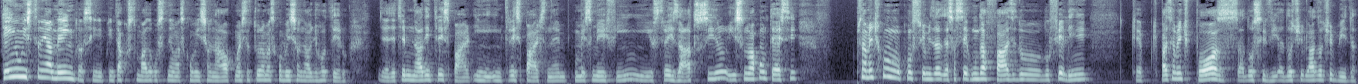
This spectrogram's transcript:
tem um estranhamento, assim, quem está acostumado com o cinema mais convencional, com uma estrutura mais convencional de roteiro, é determinada em três, em, em três partes, né, começo, meio e fim, e os três atos, e isso não acontece Principalmente com, com os filmes dessa segunda fase do, do Fellini, que é basicamente pós a Doce, a Doce, a Doce Vida.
